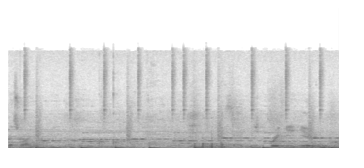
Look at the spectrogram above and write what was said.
That's why I need to be. Uh, just break in here.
